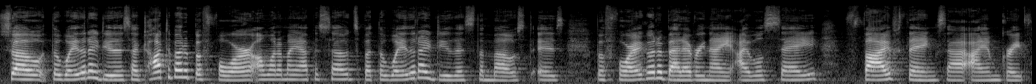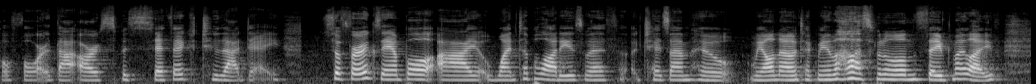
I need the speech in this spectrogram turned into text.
So, the way that I do this, I've talked about it before on one of my episodes, but the way that I do this the most is before I go to bed every night, I will say five things that I am grateful for that are specific to that day. So, for example, I went to Pilates with Chisholm, who we all know took me in the hospital and saved my life.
